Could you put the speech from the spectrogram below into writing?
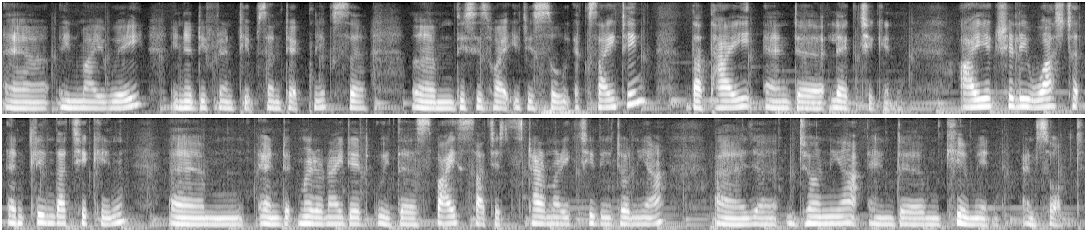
uh, in my way in a different tips and techniques. Uh, um, this is why it is so exciting the thigh and uh, leg chicken. I actually washed and cleaned the chicken um, and marinated with a spice such as turmeric, chili, uh, dhania and um, cumin and salt.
